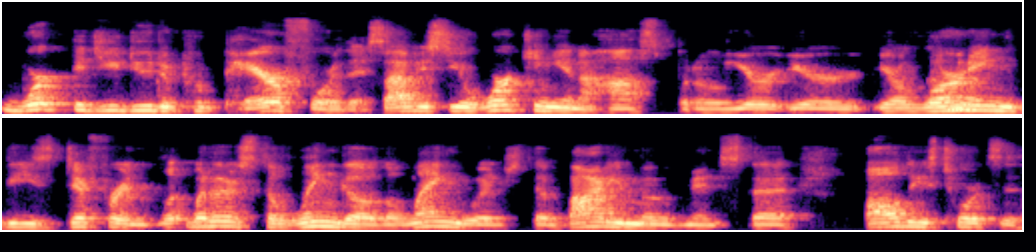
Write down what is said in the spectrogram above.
work did you do to prepare for this? Obviously, you're working in a hospital. You're you're you're mm-hmm. learning these different, whether it's the lingo, the language, the body movements, the all these sorts of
